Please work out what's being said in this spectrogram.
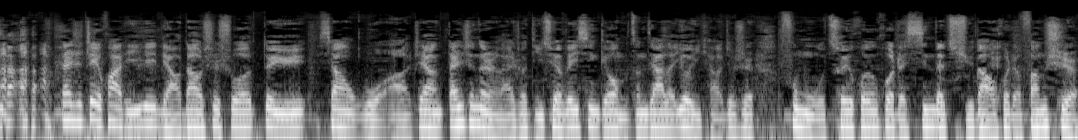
但是这个话题一聊到是说，对于像我这样单身的人来说，的确微信给我们增加了又一条，就是父母催婚或者新的渠道或者方式。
